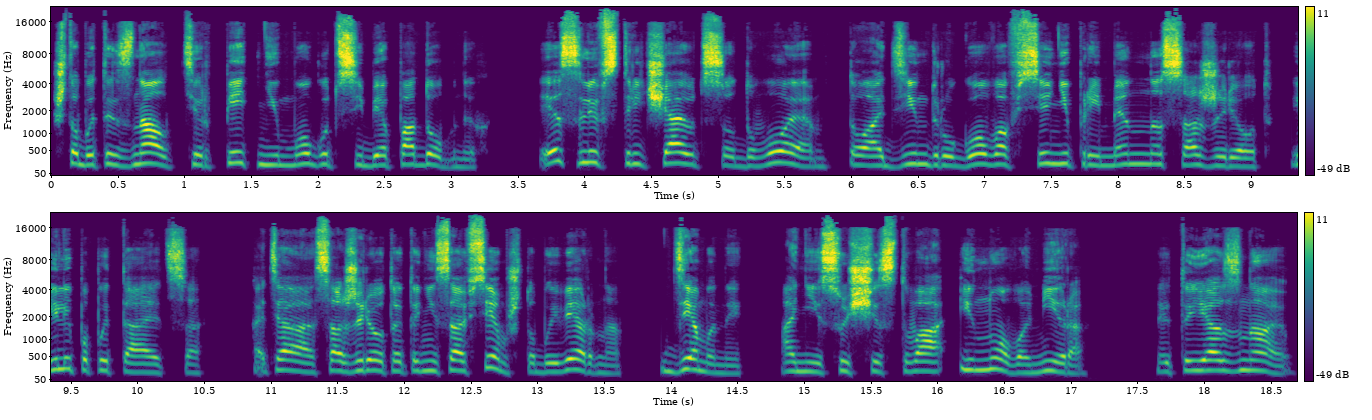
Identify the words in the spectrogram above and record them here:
чтобы ты знал, терпеть не могут себе подобных. Если встречаются двое, то один другого все непременно сожрет или попытается. Хотя сожрет это не совсем, чтобы верно. Демоны, они существа иного мира. Это я знаю.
